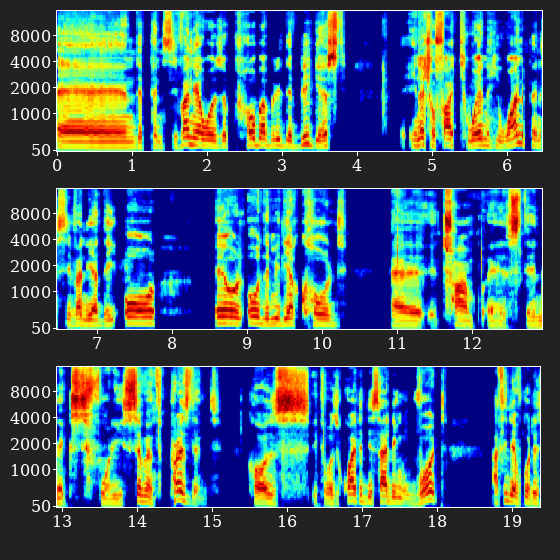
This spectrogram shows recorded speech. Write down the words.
and Pennsylvania was probably the biggest. In actual fact, when he won Pennsylvania, they all, all, all the media called uh, Trump as the next 47th president because it was quite a deciding vote. I think they've got a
